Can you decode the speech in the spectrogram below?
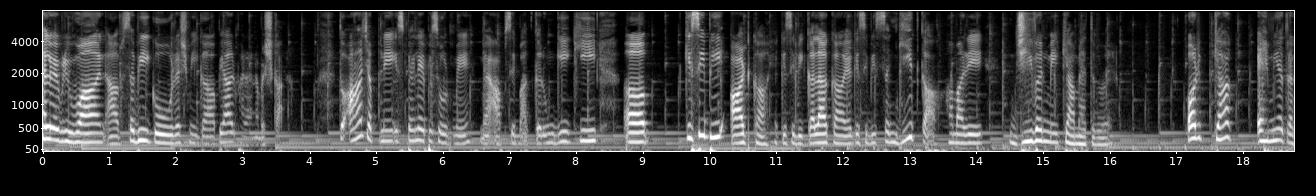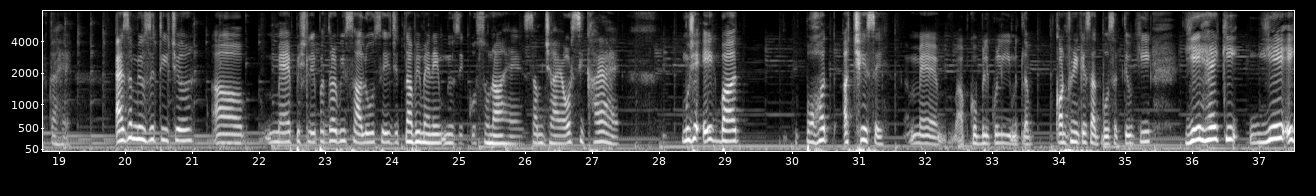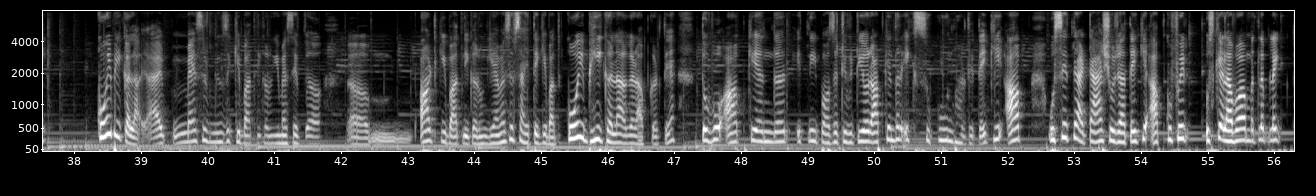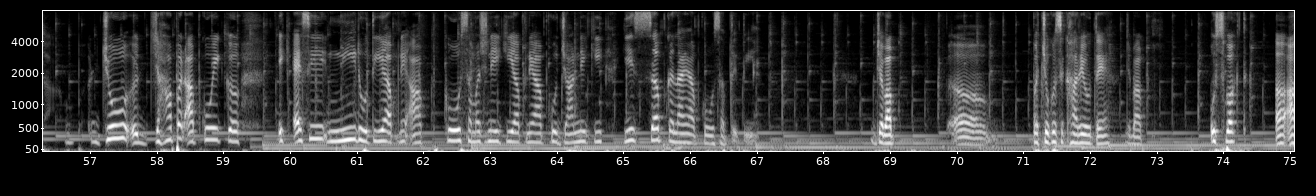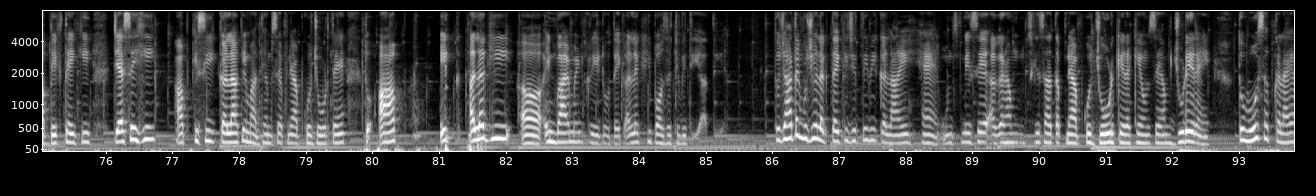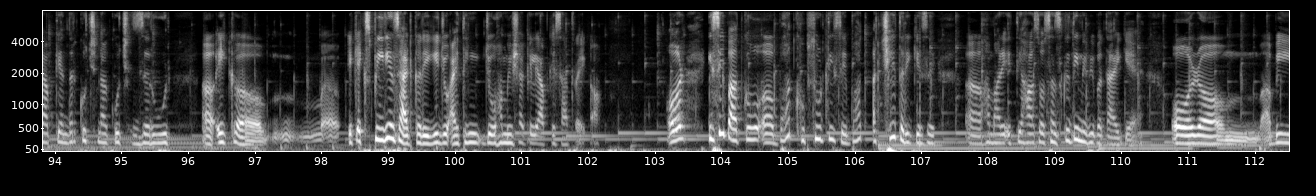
Hello everyone आप सभी को रश्मि का प्यार भरा नमस्कार। तो आज अपने इस पहले एपिसोड में मैं आपसे बात करूँगी कि आ, किसी भी आर्ट का या किसी भी कला का या किसी भी संगीत का हमारे जीवन में क्या महत्व है? और क्या अहमियत रखता है? एज अ म्यूज़िक टीचर मैं पिछले पंद्रह बीस सालों से जितना भी मैंने म्यूज़िक को सुना है समझाया और सिखाया है मुझे एक बात बहुत अच्छे से मैं आपको बिल्कुल ही मतलब कॉन्फिडेंट के साथ बोल सकती हूँ कि ये है कि ये एक कोई भी कला मैं सिर्फ़ म्यूज़िक की बात नहीं करूँगी, मैं सिर्फ़ आर्ट की बात नहीं करूँगी, या मैं सिर्फ़ साहित्य की बात, कोई भी कला अगर आप करते हैं तो वो आपके अंदर इतनी पॉजिटिविटी और आपके अंदर एक सुकून भर देते हैं कि आप उससे इतने अटैच हो जाते हैं कि आपको फिर उसके अलावा मतलब लाइक जो, जहाँ पर आपको एक एक ऐसी नीड होती है अपने आप को समझने की, अपने आप को जानने की, ये सब कलाएँ आपको वो सब देती हैं। जब आप बच्चों को सिखा रहे होते हैं, जब आप उस वक्त आप देखते हैं कि जैसे ही आप किसी कला के माध्यम से अपने आप को जोड़ते हैं तो आप एक अलग ही इन्वायरमेंट क्रिएट होता है, एक अलग ही पॉजिटिविटी आती है। तो जहाँ तक मुझे लगता है कि जितनी भी कलाएँ हैं, उनमें से अगर हम उसके साथ अपने आप को जोड़ के रखें, उनसे हम जुड़े रहें तो वो सब कलाएँ आपके अंदर कुछ ना कुछ ज़रूर एक एक एक्सपीरियंस ऐड करेगी जो आई थिंक जो हमेशा के लिए आपके साथ रहेगा। और इसी बात को बहुत खूबसूरती से, बहुत अच्छे तरीके से हमारे इतिहास और संस्कृति में भी बताया गया है। और अभी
